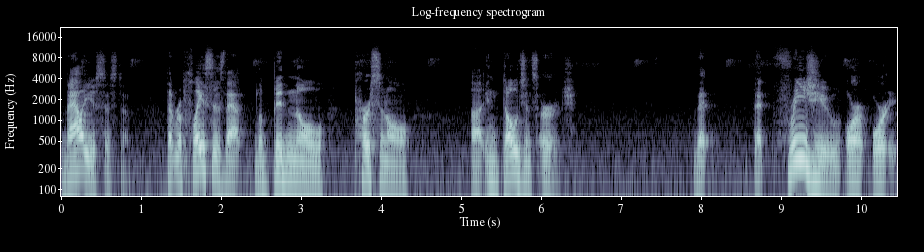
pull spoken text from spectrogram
value system that replaces that libidinal personal uh, indulgence urge that that frees you or or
